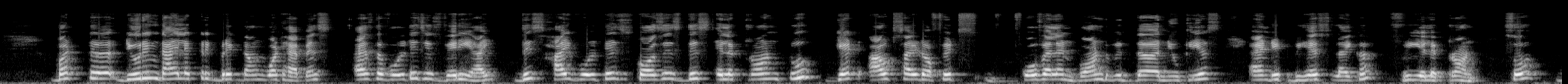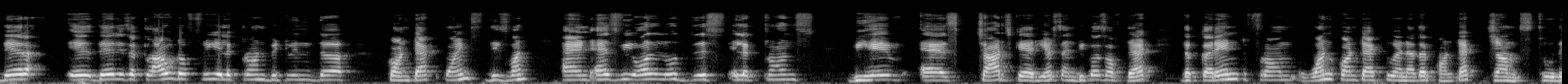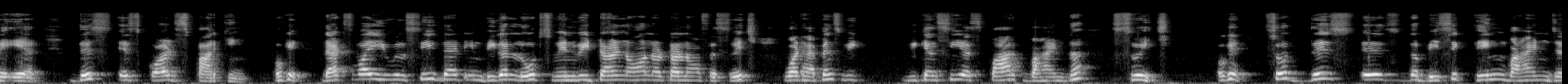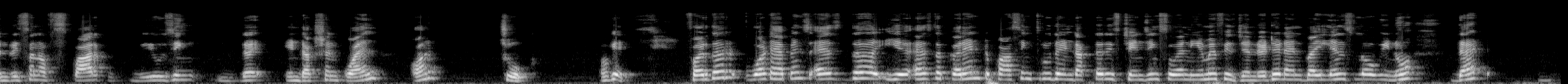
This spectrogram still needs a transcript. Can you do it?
But uh, during dielectric breakdown, what happens? As the voltage is very high, this high voltage causes this electron to get outside of its covalent bond with the nucleus and it behaves like a free electron. So there uh, there is a cloud of free electron between the contact points this one and as we all know this electrons behave as charge carriers and because of that the current from one contact to another contact jumps through the air. This is called sparking. Okay that's why you will see that in bigger loads when we turn on or turn off a switch what happens? We we can see a spark behind the switch. Okay so this is the basic thing behind generation of spark using the induction coil or choke. Okay further what happens as the as the current passing through the inductor is changing so an emf is generated and by Lenz's law we know that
